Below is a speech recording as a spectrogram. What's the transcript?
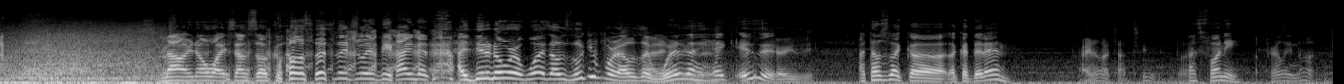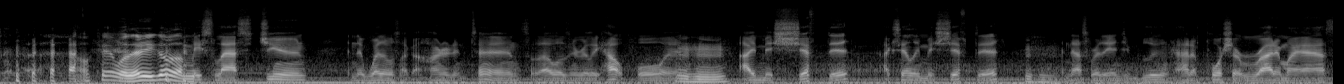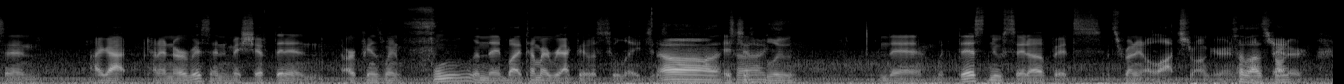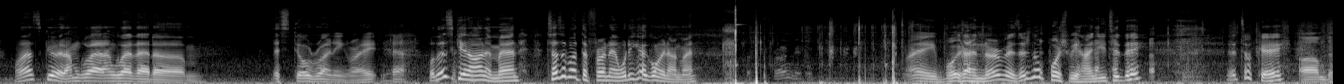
now I know why it sounds so close. it's literally behind us. I didn't know where it was. I was looking for it. I was like, didn't where the heck is That's it? Crazy. I thought it was like a like a dead end. I know, I thought too, but That's funny. apparently not. Okay, well there you go. I mean, last June, and the weather was like 110, so that wasn't really helpful. And Mhm. I misshifted, accidentally misshifted, Mhm. and that's where the engine blew. I had a Porsche right in my ass, and I got kind of nervous and misshifted, and RPMs went boom, and then by the time I reacted, it was too late. Just, oh, that it sucks. just blew. And then with this new setup, it's it's running a lot stronger. And It's a lot stronger. better. Well, that's good. I'm glad. I'm glad that um, it's still running, right? Yeah. Well, let's get on it, man. Tell us about the front end. What do you got going on, man? Front end. Hey, boy, got nervous. There's no push behind you today. It's okay. Um, the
